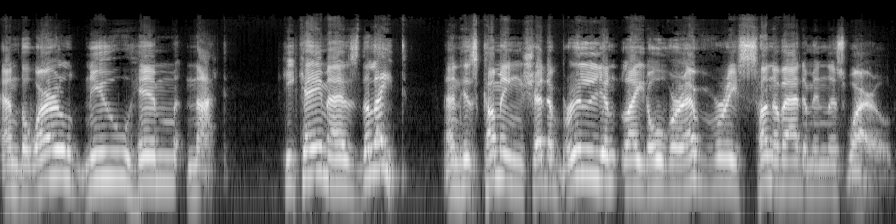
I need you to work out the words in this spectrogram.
and the world knew him not. He came as the light, and his coming shed a brilliant light over every son of Adam in this world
